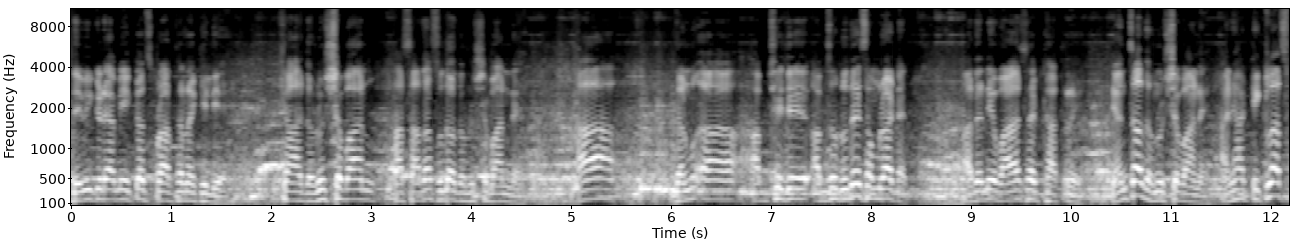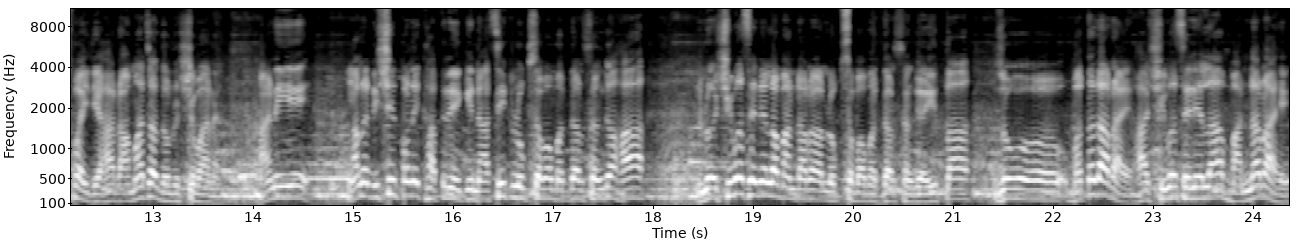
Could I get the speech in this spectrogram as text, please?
देवीकडे आम्ही एकच प्रार्थना केली आहे की हा धनुष्यबाण हा साधासुद्धा धनुष्यबाण नाही. हा धनु आमचे जे आमचं हृदय सम्राट आहेत आदरणीय बाळासाहेब ठाकरे यांचा धनुष्यबाण आहे आणि हा टिकलाच पाहिजे हा रामाचा धनुष्यबाण आहे. आणि मला निश्चितपणे खात्री आहे की नाशिक लोकसभा मतदारसंघ हा लो शिवसेनेला मानणारा लोकसभा मतदारसंघ आहे. इथला जो मतदार आहे हा शिवसेनेला मानणारा आहे.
